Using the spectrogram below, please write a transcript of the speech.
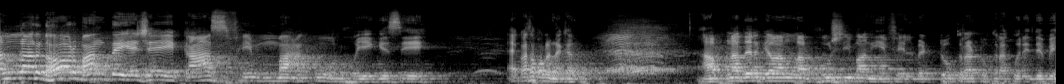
আল্লাহর ঘর ভাঙতে এসে কাসফিম মাকুল হয়ে গেছে। এক কথা বলে না কেন? আপনাদেরকে আল্লাহ ভুসি বানিয়ে ফেলবে, টুকরা টুকরা করে দেবে।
